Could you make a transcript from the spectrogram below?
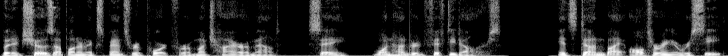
but it shows up on an expense report for a much higher amount, say, $150. It's done by altering a receipt,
